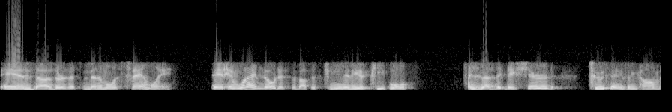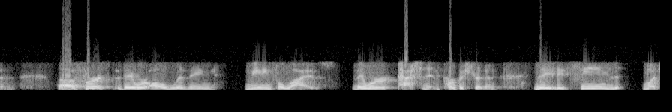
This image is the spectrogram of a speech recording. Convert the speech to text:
and uh, they're this minimalist family. And, and what I noticed about this community of people is that they shared two things in common. Uh, first, they were all living meaningful lives. They were passionate and purpose driven. They they seemed much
